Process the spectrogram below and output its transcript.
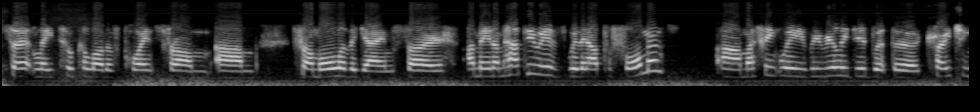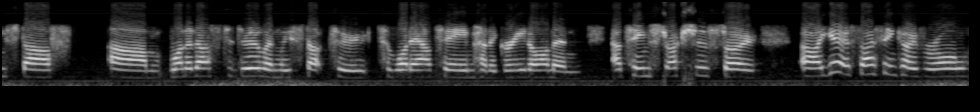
certainly took a lot of points from um, from all of the games. So I mean, I'm happy with with our performance. Um, I think we, we really did what the coaching staff um, wanted us to do, and we stuck to, to what our team had agreed on and our team structures. So, uh, yeah, so I think overall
